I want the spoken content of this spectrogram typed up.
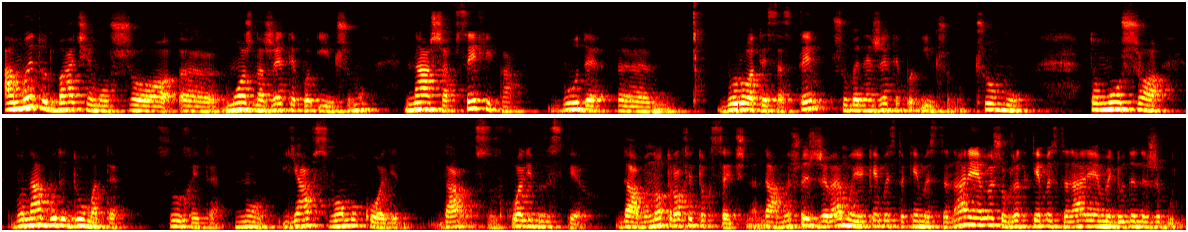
а ми тут бачимо, що е, можна жити по-іншому, наша психіка буде е, боротися з тим, щоб не жити по-іншому. Чому? Тому що вона буде думати: слухайте, ну я в своєму колі, да, в колі близьких. Да, воно трохи токсичне. Да, ми щось живемо якимись такими сценаріями, що вже такими сценаріями люди не живуть.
